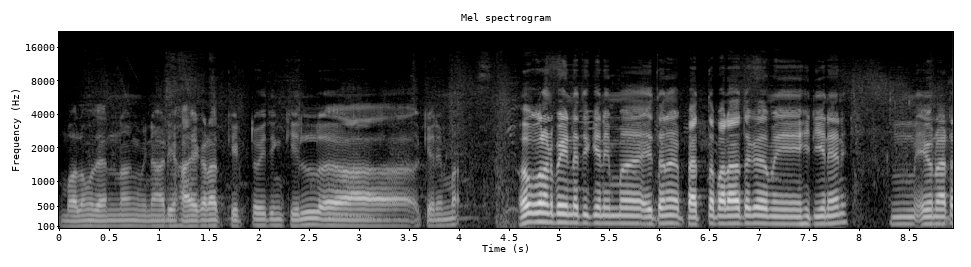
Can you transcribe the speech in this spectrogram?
බලමු දැන්නම් විනාඩි 6කටත් කිට්ටෝ ඉතින් කිල් ah, කෙනෙම ඔයගොල්ලන්ට පේන්නේ නැති කෙනෙම එතන පැත්ත පළාතක මේ හිටියේ නෑනේ. ඒ වුණාට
